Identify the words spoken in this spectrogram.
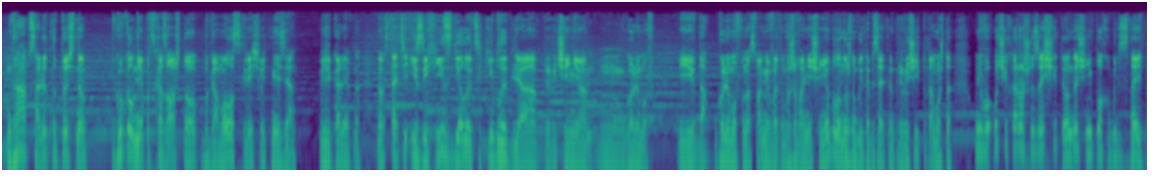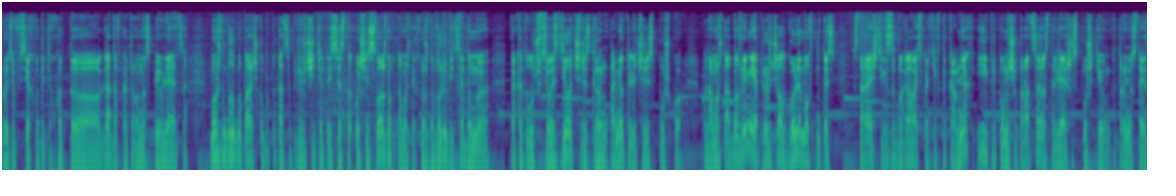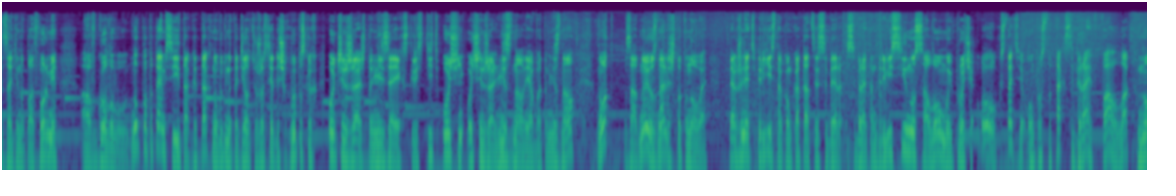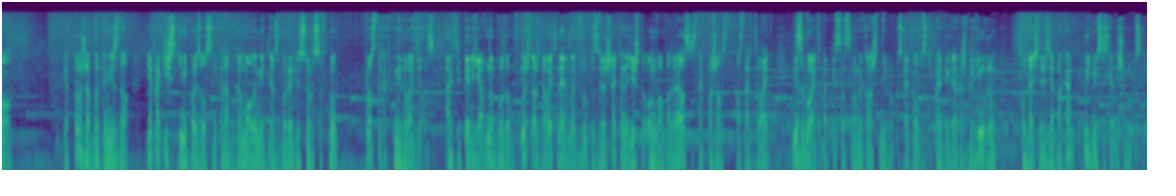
Да, абсолютно точно. Google мне подсказал, что богомолов скрещивать нельзя. Великолепно. Но, кстати, из их яиц делаются киблы для приручения м, големов. И да, големов у нас с вами в этом выживании еще не было, нужно будет обязательно приручить, потому что у него очень хорошая защита, и он очень неплохо будет стоять против всех вот этих вот э, гадов, которые у нас появляются. Можно было бы парочку попытаться приручить, это, естественно, очень сложно, потому что их нужно вырубить, я думаю, как это лучше всего сделать, через гранатомет или через пушку. Потому что одно время я приручал големов, ну то есть стараешься их забаговать в каких-то камнях, и при помощи парацера стреляешь из пушки, которая у него стоит сзади на платформе, э, в голову. Ну, попытаемся и так, и так, но будем это делать уже в следующих выпусках. Очень жаль, что нельзя их скрестить. Очень-очень жаль. Не знал я об этом, не знал. Ну вот, заодно и узнали что-то новое. Также у меня теперь есть на ком кататься и собир... собирать там древесину, солому и прочее. О, кстати, он просто так собирает волокно. Я тоже об этом не знал. Я практически не пользовался никогда богомолами для сбора ресурсов, ну, просто как-то не доводилось. А теперь явно буду. Ну что ж, давайте на этом этот выпуск завершать. Я надеюсь, что он вам понравился. Если так, пожалуйста, поставьте лайк. Не забывайте подписываться на мой канал, чтобы не пропускать новые выпуски по этой игре, а также другим играм. Удачи, друзья, пока. Увидимся в следующем выпуске.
